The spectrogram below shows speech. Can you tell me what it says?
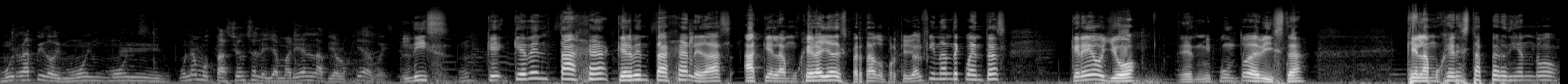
Muy rápido y muy, muy... Una mutación se le llamaría en la biología, güey. Liz, ¿Mm? ¿qué, qué ventaja, qué ventaja le das a que la mujer haya despertado? Porque yo al final de cuentas, creo yo, en mi punto de vista, que la mujer está perdiendo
